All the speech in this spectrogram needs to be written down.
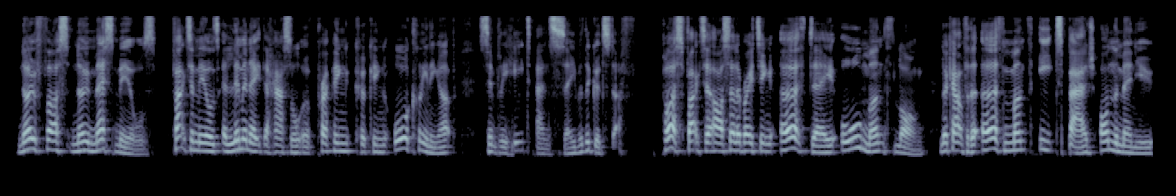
No fuss, no mess meals. Factor meals eliminate the hassle of prepping, cooking, or cleaning up. Simply heat and savor the good stuff. Plus, Factor are celebrating Earth Day all month long. Look out for the Earth Month Eats badge on the menu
